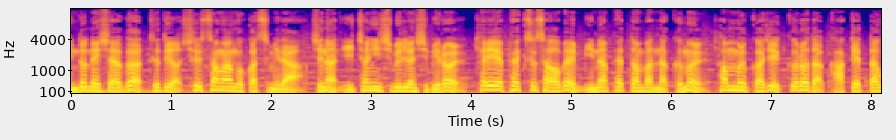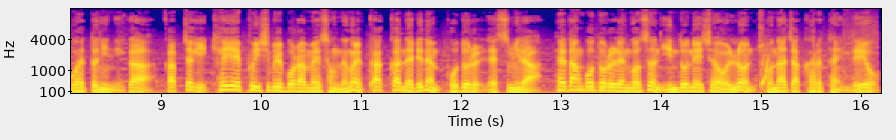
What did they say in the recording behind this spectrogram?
인도네시아가 드디어 실성한 것 같습니다. 지난 2021년 11월 KFX 사업에 미납했던 반납금을 현물까지 끌어다 갚겠다고 했던 이니가 갑자기 KF21 보람의 성능을 깎아내리는 보도를 냈습니다. 해당 보도를 낸 것은 인도네시아 언론 조나자카르타인데요.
